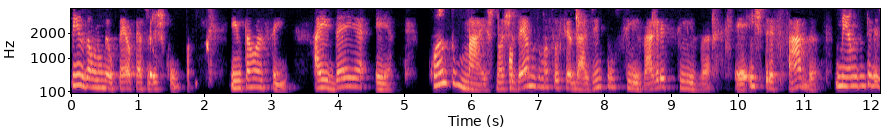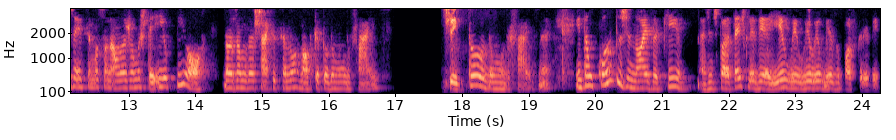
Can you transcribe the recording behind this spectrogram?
pisam no meu pé eu peço desculpa. Então, assim, a ideia é Quanto mais nós tivermos uma sociedade impulsiva, agressiva, é, estressada, menos inteligência emocional nós vamos ter. E o pior, nós vamos achar que isso é normal, porque todo mundo faz. Sim. Todo mundo faz, né? Então, quantos de nós aqui, a gente pode até escrever aí, eu, eu, eu, eu mesmo posso escrever,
